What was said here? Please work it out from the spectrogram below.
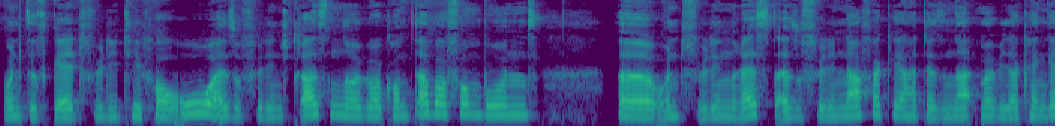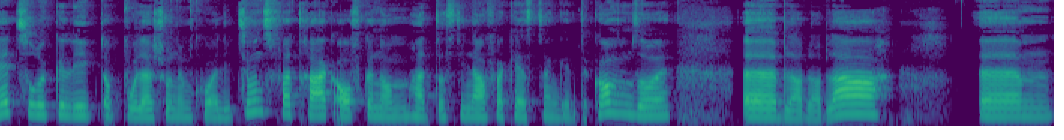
und das Geld für die TVO, also für den Straßenneubau, kommt aber vom Bund und für den Rest, also für den Nahverkehr, hat der Senat mal wieder kein Geld zurückgelegt, obwohl er schon im Koalitionsvertrag aufgenommen hat, dass die Nahverkehrstangente kommen soll. Äh, bla bla bla. Ähm,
